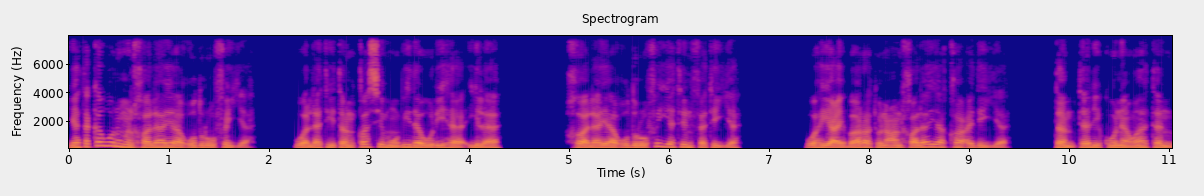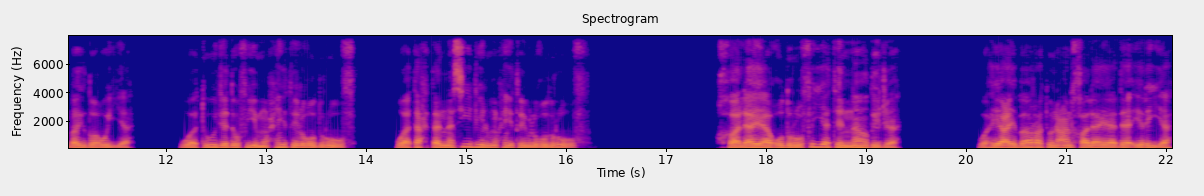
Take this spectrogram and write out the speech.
يتكون من خلايا غضروفية والتي تنقسم بدورها إلى خلايا غضروفية فتية وهي عبارة عن خلايا قاعدية تمتلك نواة بيضاوية وتوجد في محيط الغضروف وتحت النسيج المحيط بالغضروف. خلايا غضروفية ناضجة. وهي عبارة عن خلايا دائرية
